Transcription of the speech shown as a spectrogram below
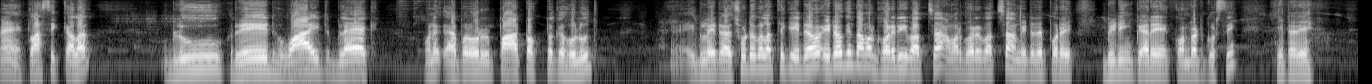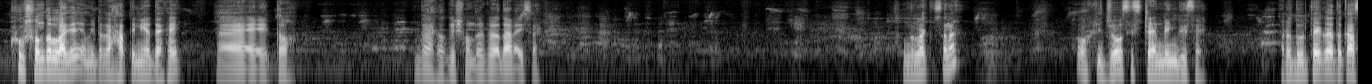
হ্যাঁ classic colour blue red white black অনেক, তারপর ওর পা টকটকে হলুদ। এগুলো এটা ছোটোবেলা থেকে এটাও এটাও কিন্তু আমার ঘরেরই বাচ্চা। আমার ঘরের বাচ্চা, আমি এটারে পরে ব্রিডিং পেয়ারে কনভার্ট করছি। এটারে খুব সুন্দর লাগে, আমি এটারে হাতে নিয়ে দেখাই। এই তো, দেখো কি সুন্দর করে দাঁড়াইছে। সুন্দর লাগতেছে না? ও, কি জোস স্ট্যান্ডিং দিছে। আর দূর থেকে এত কাছ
